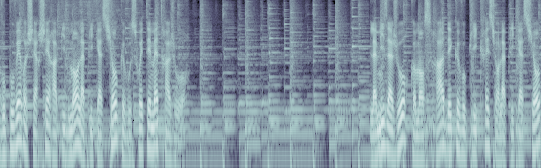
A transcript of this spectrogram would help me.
Vous pouvez rechercher rapidement l'application que vous souhaitez mettre à jour. La mise à jour commencera dès que vous cliquerez sur l'application,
